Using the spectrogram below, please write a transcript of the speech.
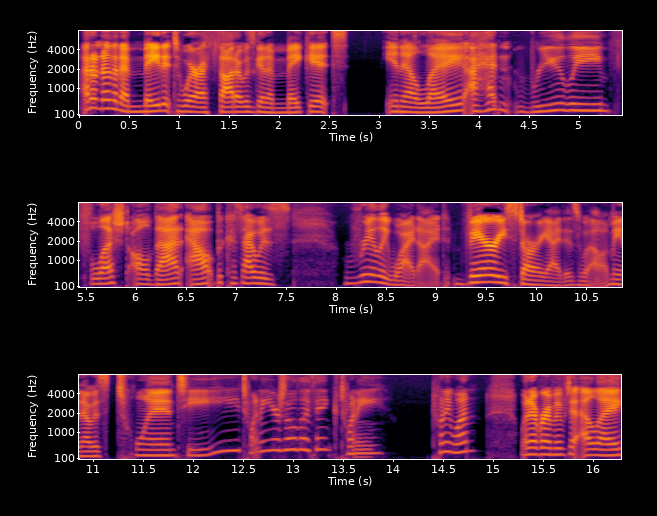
I don't know that I made it to where I thought I was going to make it in LA. I hadn't really flushed all that out because I was really wide eyed, very starry eyed as well. I mean, I was 20, 20 years old, I think, 20, 21 whenever I moved to LA.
